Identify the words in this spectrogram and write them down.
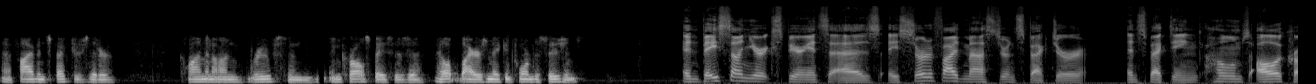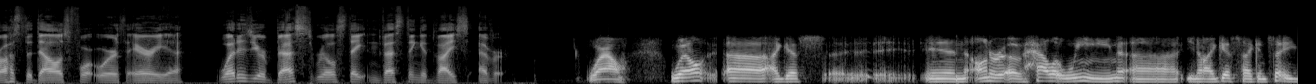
uh, five inspectors that are climbing on roofs and in crawl spaces to help buyers make informed decisions. And based on your experience as a certified master inspector inspecting homes all across the Dallas Fort Worth area, what is your best real estate investing advice ever? Wow. Well, uh, I guess uh, in honor of Halloween, uh, you know, I guess I can say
